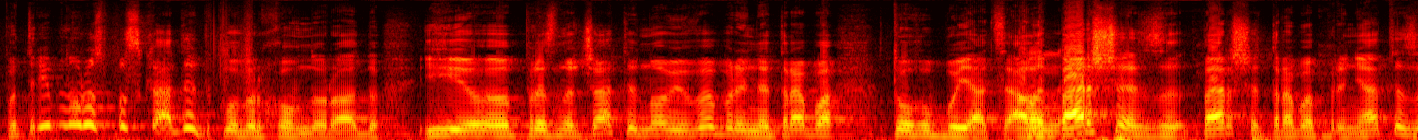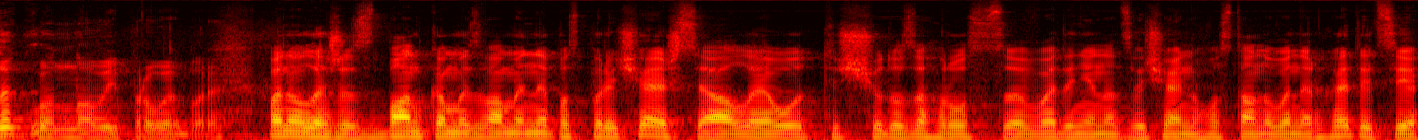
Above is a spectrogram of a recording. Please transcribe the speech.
потрібно розпускати таку Верховну Раду і призначати нові вибори. Не треба того боятися. Але Пане- перше, перше треба прийняти закон новий про вибори. Пане Олеже, з банками з вами не посперечаєшся, але от щодо загроз введення надзвичайного стану в енергетиці,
